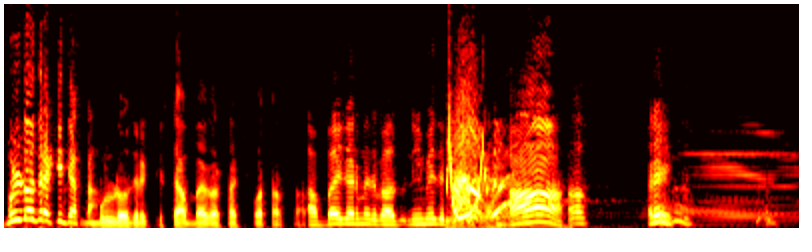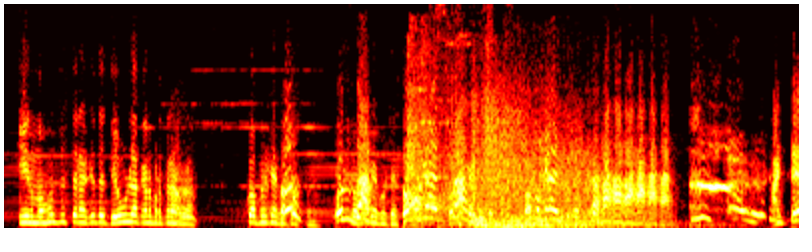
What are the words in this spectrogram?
బుల్డోజర్ ఎక్కించేస్తా. బుల్డోజర్ ఎక్కిస్తే అబ్బాయి గారు చచ్చిపోతారు సార్. అబ్బాయి గారి మీద కాదు నీ మీద ఆ. అరే ఈయన మొహం చూస్తే నాకైతే దేవుళ్ళ కనపడుతున్నాడు రా. కొబ్బరికాయ కొట్టేస్తాను. కొబ్బరికాయ కొట్టేస్తాను. అంటే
